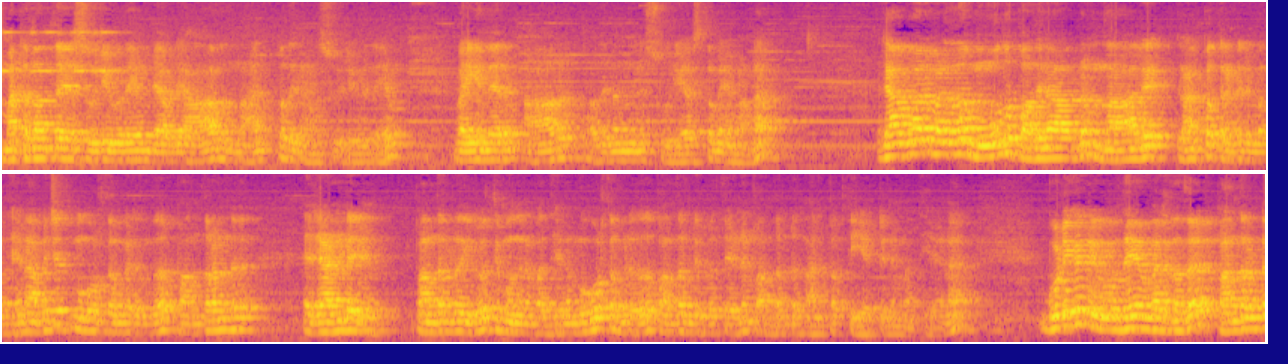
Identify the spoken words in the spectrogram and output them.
മറ്റന്നാളത്തെ സൂര്യോദയം രാവിലെ ആറ് നാൽപ്പതിനാണ് സൂര്യോദയം. വൈകുന്നേരം ആറ് പതിനൊന്നിന് സൂര്യാസ്തമയമാണ്. രാഹുകാലം വരുന്നത് മൂന്ന് പതിനാറിനും നാല് നാൽപ്പത്തിരണ്ടിനും മധ്യേന. അഭിജിത് മുഹൂർത്തം വരുന്നത് പന്ത്രണ്ട് രണ്ടിനും പന്ത്രണ്ട് ഇരുപത്തി മൂന്നിനും മധ്യേന. മുഹൂർത്തം വരുന്നത് പന്ത്രണ്ട് ഇരുപത്തി ഏഴിനും പന്ത്രണ്ട് നാൽപ്പത്തി എട്ടിനും മധ്യേന. ഗുളികൻ ഉദയം വരുന്നത് പന്ത്രണ്ട്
